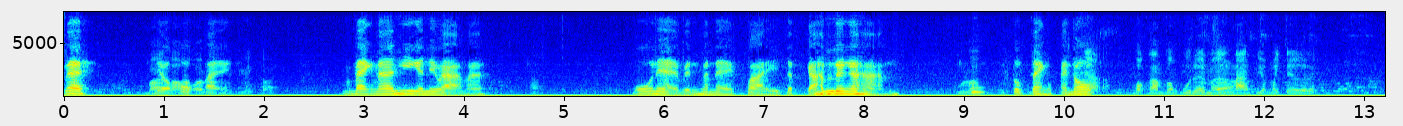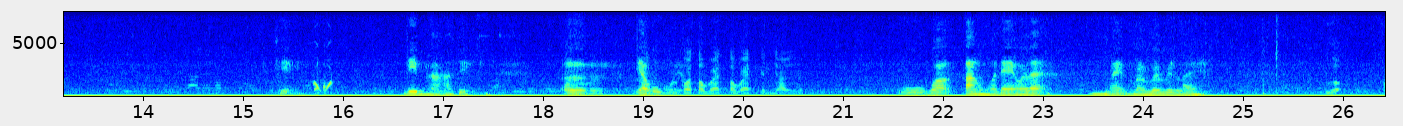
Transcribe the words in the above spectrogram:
แม่บ้านเดี๋ยวเราออกเอาไปหลังเล็กๆก่อนมาแบ่งหน้าที่กันดีกว่ามาฮะ โมเนี่ย เป็นแผนกฝ่ายจัดการเรื่องอาหารกูเหรกูอตกแต่งภายนอก เนี่ยบอกตามตรงกูเดินมาตั้งนานยังไม่เจอเลย โอเค รีบหาสิ เออ อย่าตรอุ้งมนู้นก็ตะแวดตะแวดกันใหญ่เลยกูก็ตั้งหัวแดงไว้แล้ว ไม่ มันไม่เป็นไร เอื้อโต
